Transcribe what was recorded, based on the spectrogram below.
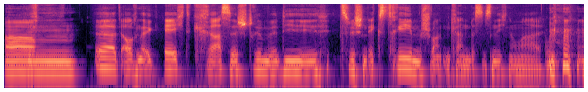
Ähm, er hat auch eine echt krasse Stimme, die zwischen Extremen schwanken kann. Das ist nicht normal.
